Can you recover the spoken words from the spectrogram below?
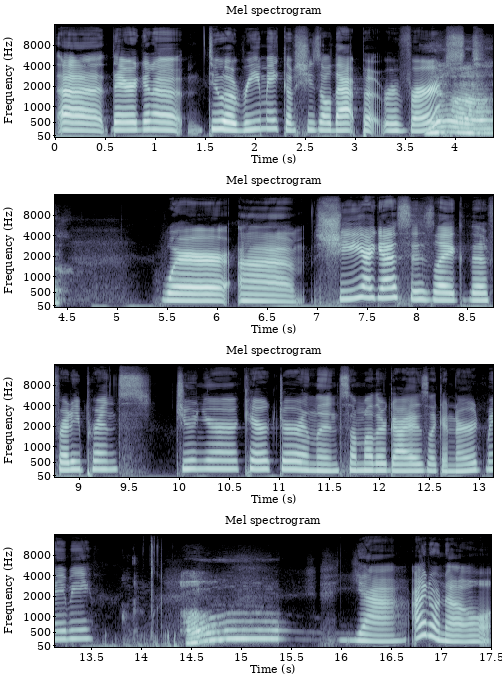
uh they're gonna do a remake of She's All That but reversed, Yeah. where um she I guess is like the Freddie Prinze Jr. character, and then some other guy is like a nerd maybe. Oh. Yeah, I don't know.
